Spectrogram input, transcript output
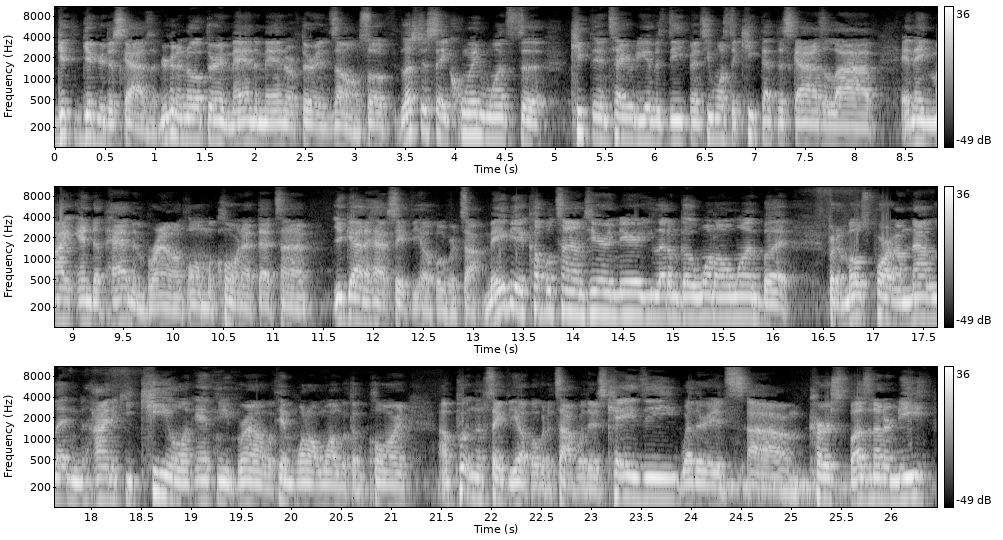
get give your disguise up. You're gonna know if they're in man to man or if they're in zone. So if, let's just say Quinn wants to keep the integrity of his defense. He wants to keep that disguise alive, and they might end up having Brown on McLaurin at that time. You got to have safety help over top. Maybe a couple times here and there you let them go one on one, but for the most part, I'm not letting Heinicke key on Anthony Brown with him one on one with McLaurin. I'm putting the safety help over the top, whether it's Kazee, whether it's um, Kearse buzzing underneath,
